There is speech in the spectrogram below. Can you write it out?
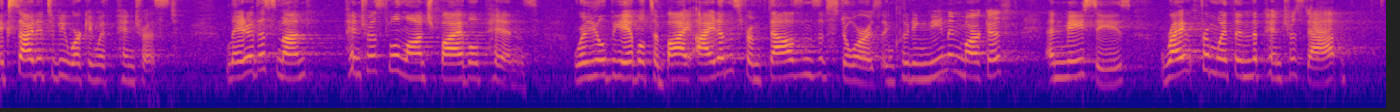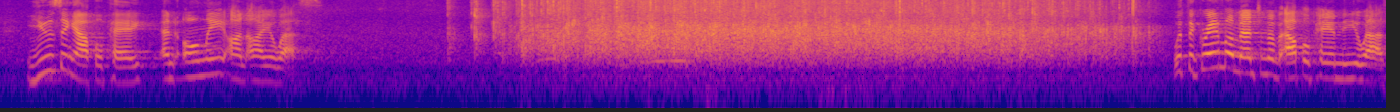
excited to be working with Pinterest. Later this month, Pinterest will launch Buyable Pins, where you'll be able to buy items from thousands of stores, including Neiman Marcus and Macy's, right from within the Pinterest app, using Apple Pay, and only on iOS. With the great momentum of Apple Pay in the US,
